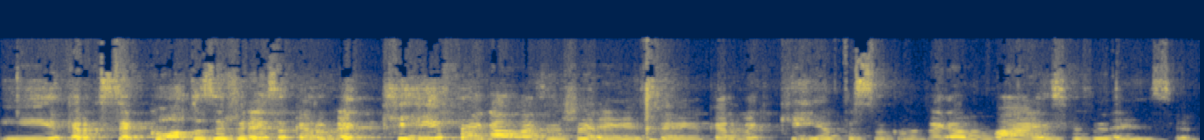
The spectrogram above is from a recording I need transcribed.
E eu quero que você conte as referências. Eu quero ver quem pegar mais referência. Eu quero ver quem é a pessoa que vai pegar mais referência.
